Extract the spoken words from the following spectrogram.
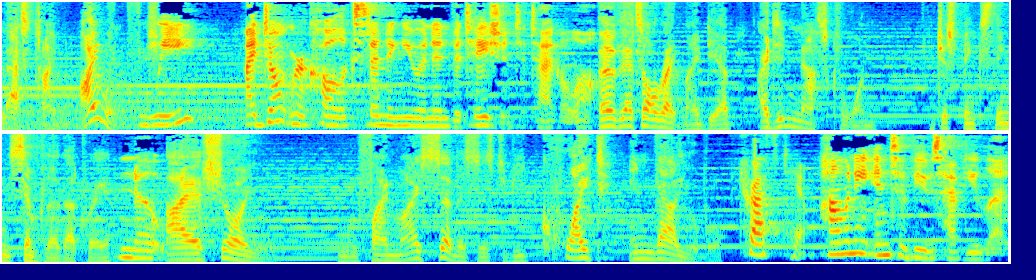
Last time I went fishing. We? I don't recall extending you an invitation to tag along. Oh, that's all right, my dear. I didn't ask for one. It just makes things simpler that way. No. I assure you, you will find my services to be quite invaluable. Trust him. How many interviews have you led?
